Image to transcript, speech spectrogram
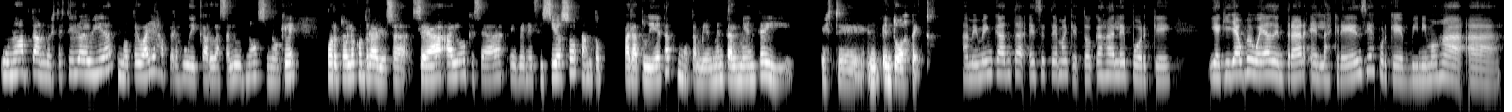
uno adaptando este estilo de vida no te vayas a perjudicar la salud, ¿no? Sino que por todo lo contrario, o sea, sea algo que sea eh, beneficioso tanto para tu dieta como también mentalmente y este, en, en todo aspecto. A mí me encanta ese tema que tocas, Ale, porque y aquí ya me voy a adentrar en las creencias porque vinimos a,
